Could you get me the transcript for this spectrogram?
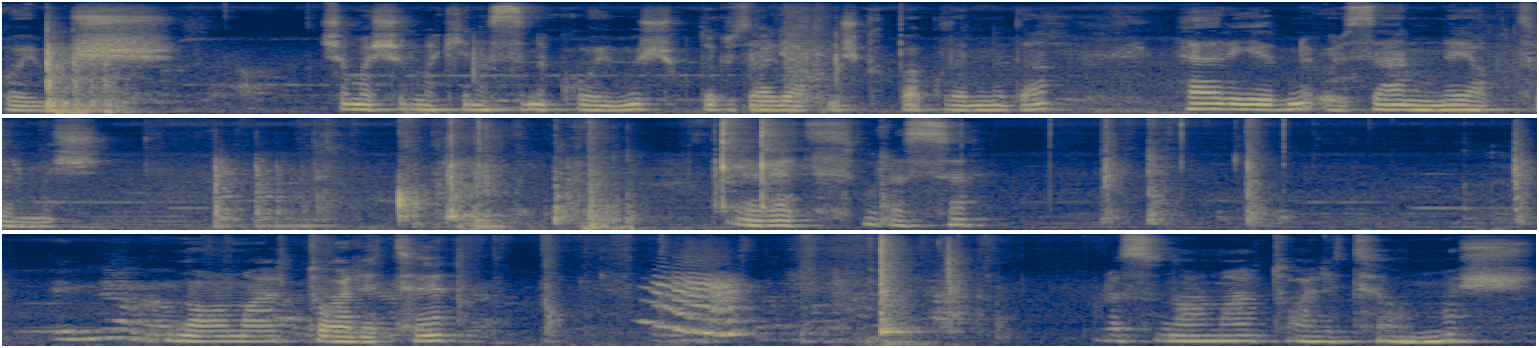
koymuş. Çamaşır makinesini koymuş. Çok da güzel yapmış kapaklarını da. Her yerini özenle yaptırmış. Evet, burası normal tuvaleti. Burası normal tuvaleti olmuş.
